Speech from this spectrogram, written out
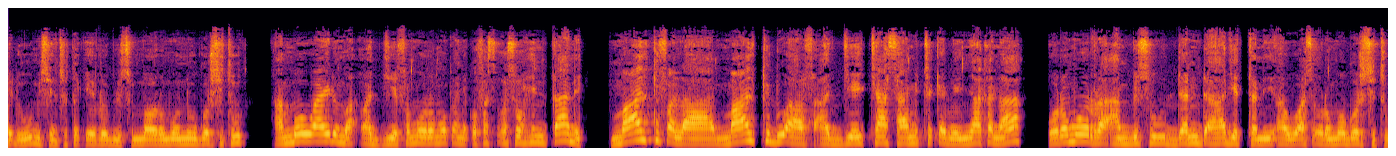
jedhu miseensota qeerroo bilisummaa Oromoo nu gorsitu ammoo waa'eedhuma ajjeefama Oromoo kana qofas osoo hin taane maaltu falaa maaltu du'aaf ajjeechaa saamicha qabeenyaa kanaa Oromoo irraa hambisuu danda'a jettanii hawaasa Oromoo gorsitu.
